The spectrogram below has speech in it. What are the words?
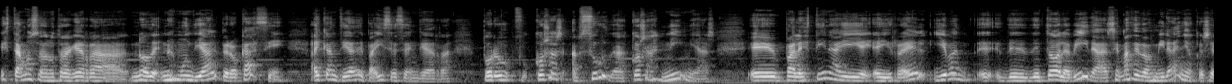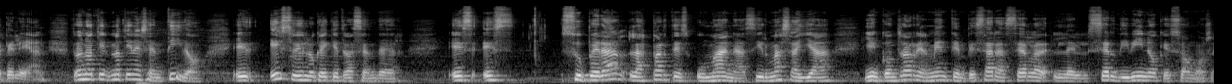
estamos en otra guerra, no, es mundial, pero casi. Hay cantidad de países en guerra por cosas absurdas, cosas nimias. Eh, Palestina y, e Israel llevan eh, de, toda la vida, hace más de dos mil años que se pelean. Entonces no, tiene sentido. Eh, eso es lo que hay que trascender es, superar las partes humanas, ir más allá y encontrar realmente, empezar a ser el ser divino que somos,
